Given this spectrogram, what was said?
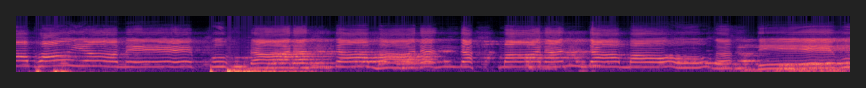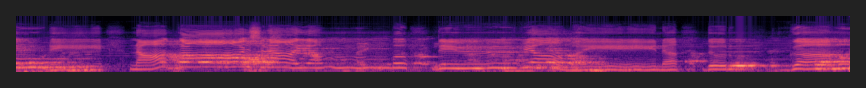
అభయమేపు ఆనంద నాకాశ్రయంబు దివ్యమైన దుర్గము.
